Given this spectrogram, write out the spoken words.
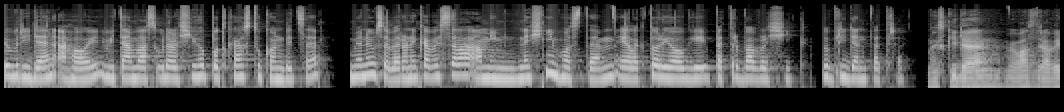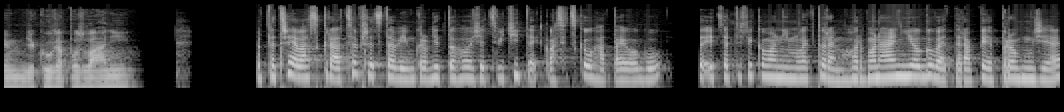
Dobrý den, ahoj, vítám vás u dalšího podcastu Kondice. Jmenuji se Veronika Veselá a mým dnešním hostem je lektor jogy Petr Bavlšík. Dobrý den, Petře. Hezký den, já vás zdravím, děkuji za pozvání. Petře, já vás krátce představím, kromě toho, že cvičíte klasickou hatha jogu, jste i certifikovaným lektorem hormonální jogové terapie pro muže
